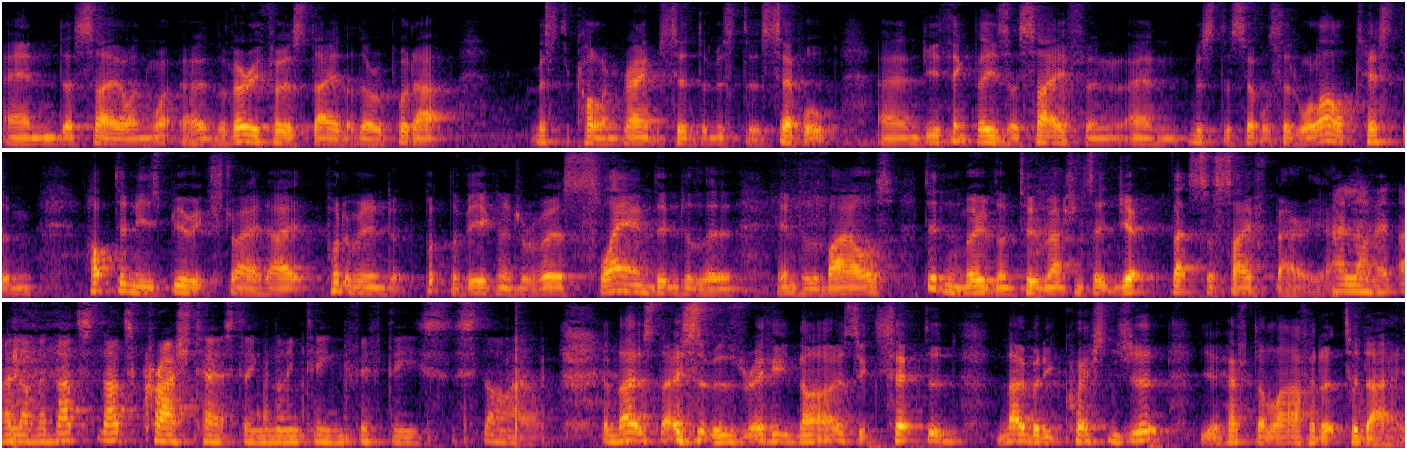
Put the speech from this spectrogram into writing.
And uh, so on uh, the very first day that they were put up, Mr. Colin Gramp said to Mr. Seppelt, and do you think these are safe? And, and Mr. Seppelt said, well, I'll test them. Hopped in his Buick straight eight, put them into, put the vehicle into reverse, slammed into the into the bales, didn't move them too much, and said, yep, that's a safe barrier. I love it. I love it. That's that's crash testing, 1950s style. In those days, it was recognised, accepted. Nobody questions it. You have to laugh at it today.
